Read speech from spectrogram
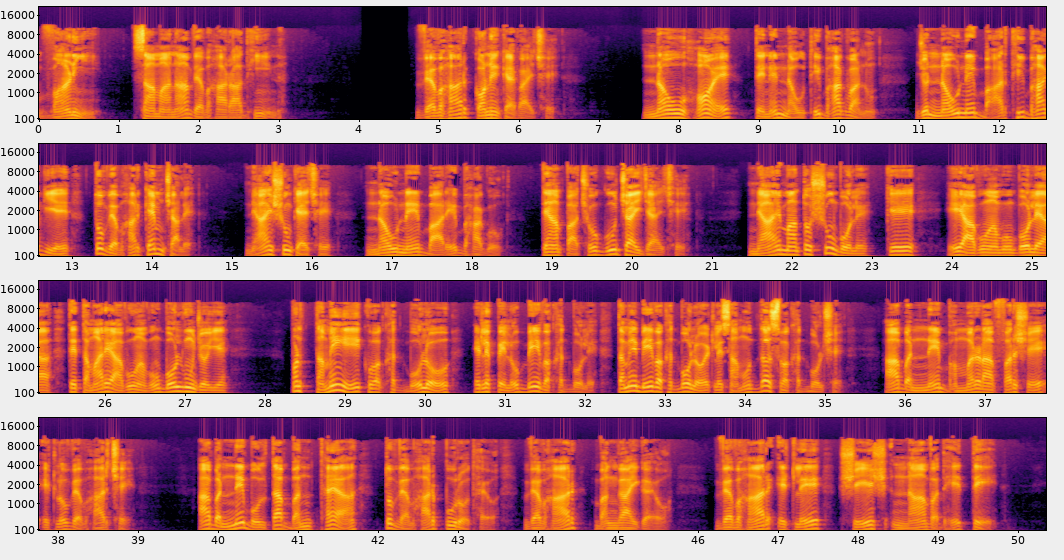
વાણી સામાના વ્યવહારાધીન. વ્યવહાર કોને કહેવાય છે? નવ હોય તેને નવથી ભાગવાનું. જો નવને બારથી ભાગીએ તો વ્યવહાર કેમ ચાલે? ન્યાય શું કહે છે? નવને બારે ભાગો, ત્યાં પાછો ગૂંચાઈ જાય છે. ન્યાયમાં તો શું બોલે? કે એ આવું આવું બોલ્યા, તે તમારે આવું આવું બોલવું જોઈએ. પણ તમે એક વખત બોલો એટલે પેલો બે વખત બોલે. તમે બે વખત બોલો એટલે સામું દસ વખત બોલશે. આ બંને ભમ્મરડા ફરશે એટલો વ્યવહાર છે. આ બંને બોલતા બંધ થયા તો વ્યવહાર પૂરો થયો. વ્યવહાર ભંગાઈ ગયો. વ્યવહાર એટલે શેષ ના વધે તે.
